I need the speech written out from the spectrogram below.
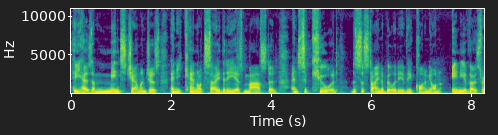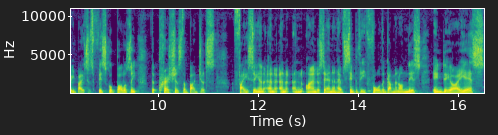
he has immense challenges, and he cannot say that he has mastered and secured the sustainability of the economy on any of those three bases fiscal policy, the pressures the budget's facing, and, and, and, and I understand and have sympathy for the government on this NDIS,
